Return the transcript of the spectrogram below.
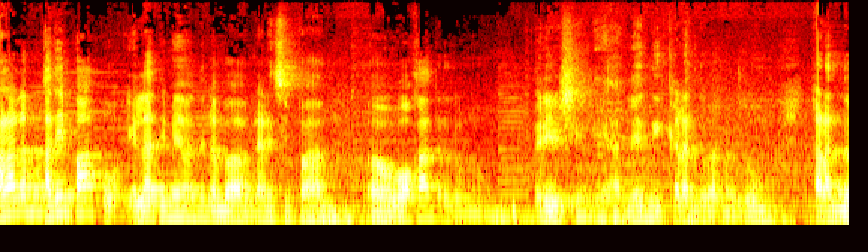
ஆனாலும் அதையும் பார்ப்போம். எல்லாத்தையுமே வந்து நம்ம நினச்சி பா உக்காந்துறது ஒன்றும் பெரிய விஷயம் இல்லையா. அதுலேருந்து கடந்து வரணும். இதுவும் கடந்து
